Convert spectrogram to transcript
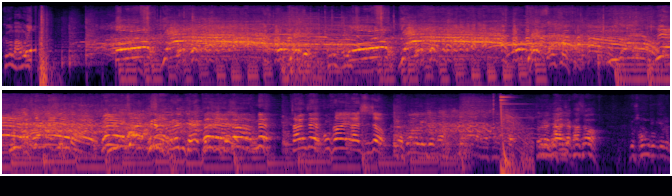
그거 마무리. 그래 그래도 돼. 그래도 돼. 회장님! 자, 이제 공평하게 가시죠. 그래, 야, 이제 가서 종국이를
